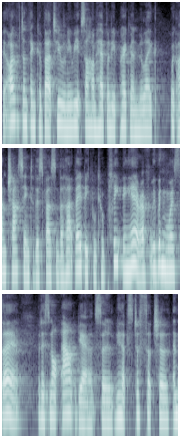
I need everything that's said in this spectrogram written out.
I often think of that too when you meet someone heavily pregnant. You're like, I'm chatting to this person, but that baby can completely hear everything we're saying but it's not out yet. So yeah, it's just such a and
